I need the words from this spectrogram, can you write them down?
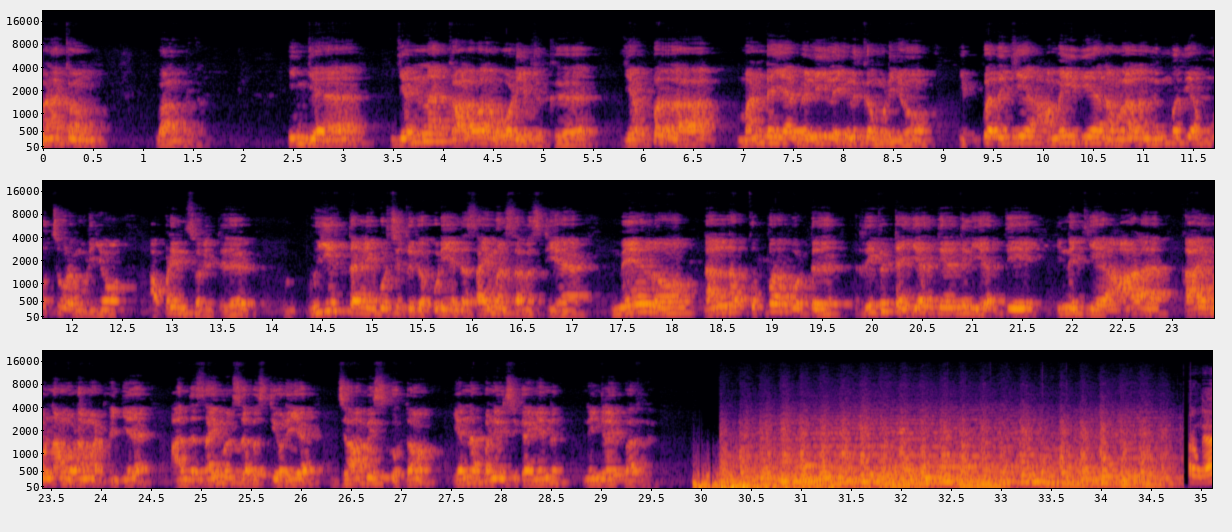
வணக்கம் பாலமுருகன். இங்கே என்ன கலவரம் ஓடிட்டு இருக்கு எப்பட்றா மண்டையை வெளியில் இழுக்க முடியும்? இப்போதைக்கு அமைதியாக நம்மளால் நிம்மதியாக மூச்சு விட முடியும் அப்படின்னு சொல்லிட்டு உயிர் தண்ணி குடிச்சிட்டு இருக்கக்கூடிய இந்த சைமன் செபஸ்டியை மேலும் நல்ல குப்புற போட்டு ரிவிட்டை ஏற்றி ஏற்றுன்னு ஏற்றி இன்னைக்கு ஆளை காலி பண்ணாமல் விட மாட்டீங்க. அந்த சைமன் செபஸ்டியோடைய ஜாபிஸ் கூட்டம் என்ன பண்ணி வச்சிருக்காங்கன்னு நீங்களே பாருங்க.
